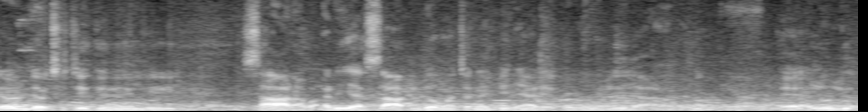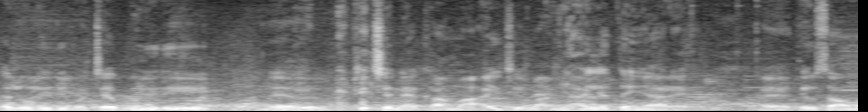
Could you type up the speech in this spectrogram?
တောင်းတောင်းချစ်ချစ်ကင်းကင်းလေးစရတာပေါ့အဲ့ဒီကစပြီးတော့မှကျွန်တော်ပညာတွေကိုလေ့လာတာပေါ့နော် အဲအဲ့လိုလေးအဲ့လိုလေးတွေပေါ့ကျေပွန်လေးတွေအဲဖြစ်ချင်တဲ့အခါမှာအဲ့ဒီအချိန်မှာအများကြီးလည်းသင်ရတယ်အဲဒုဆောင်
